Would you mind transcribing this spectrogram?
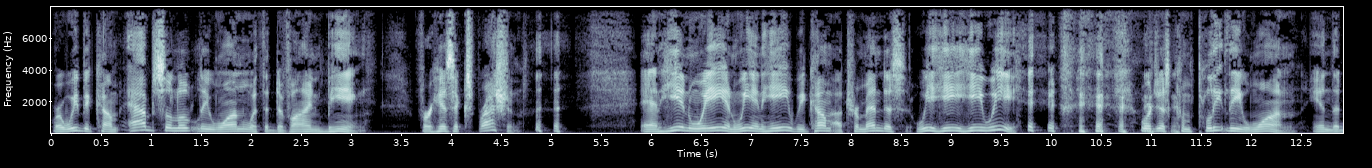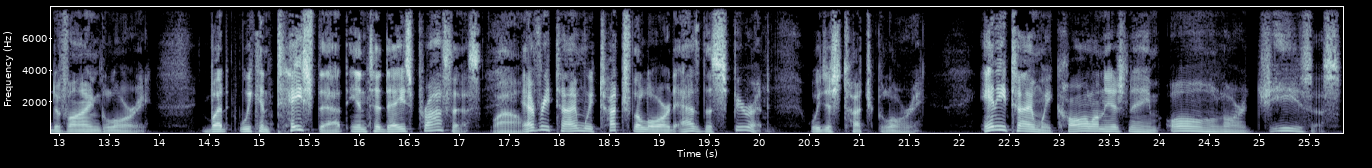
Where we become absolutely one with the divine being for his expression. and he and we and we and he we become a tremendous we he he we we're just completely one in the divine glory but we can taste that in today's process Wow. every time we touch the lord as the spirit we just touch glory anytime we call on his name oh lord jesus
